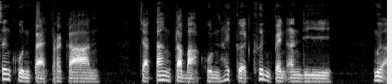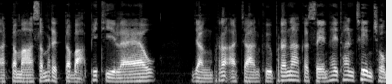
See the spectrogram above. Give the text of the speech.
ซึ่งคุณแปดประการ จะตั้งตบะคุณให้เกิดขึ้นเป็นอันดี เมื่ออัตมาสำเร็จตบะพิธีแล้ว อย่างพระอาจารย์คือพระนาคเษนให้ท่านชื่นชม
